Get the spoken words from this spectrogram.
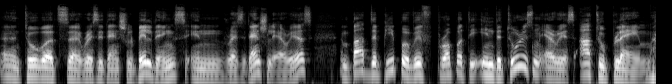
uh towards uh, residential buildings in residential areas but the people with property in the tourism areas are to blame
